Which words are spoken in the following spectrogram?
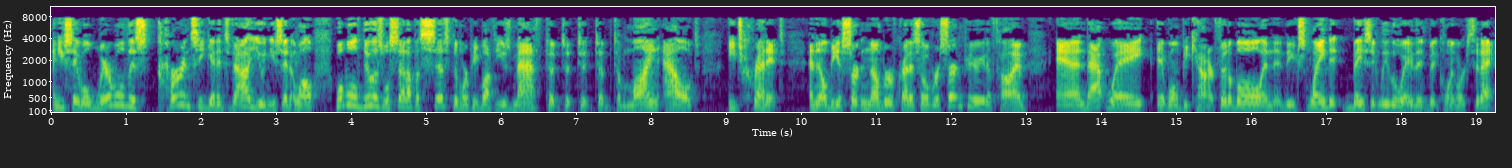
And you say, well, where will this currency get its value? And you said, well, what we'll do is we'll set up a system where people have to use math to, to, to, to, to mine out each credit. And there'll be a certain number of credits over a certain period of time. And that way it won't be counterfeitable. And they explained it basically the way that Bitcoin works today.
